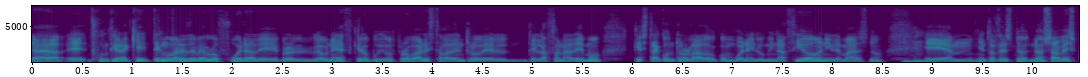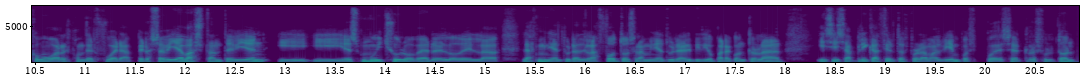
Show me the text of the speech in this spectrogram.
ah, eh, funciona. Tengo ganas de verlo fuera de... La única vez que lo pudimos probar estaba dentro de la zona demo que está controlado con buena iluminación y demás, ¿no? Em, entonces no, sabes cómo va a responder fuera, pero se veía bastante bien y, es muy chulo ver lo de las miniaturas de las fotos, la miniatura del vídeo para controlar y si se aplica a ciertos programas bien, pues puede ser resultón.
